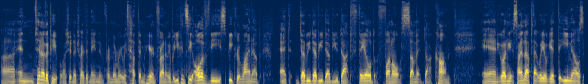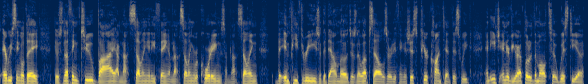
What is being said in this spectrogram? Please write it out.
uh, and 10 other people. I shouldn't have tried to name them from memory without them here in front of me. But you can see all of the speaker lineup at www.failedfunnelsummit.com and go ahead and get signed up. That way you'll get the emails every single day. There's nothing to buy. I'm not selling anything. I'm not selling recordings. I'm not selling the MP3s or the downloads. There's no upsells or anything. It's just pure content this week. And each interview, I uploaded them all to Wistia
